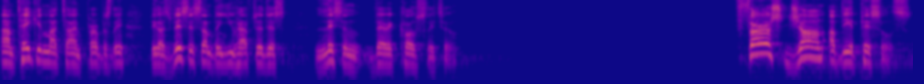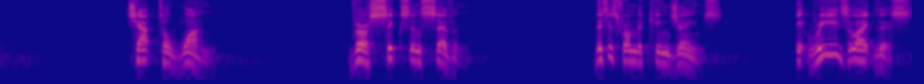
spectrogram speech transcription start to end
I'm taking my time purposely because this is something you have to just listen very closely to. First John of the epistles, chapter 1, verse 6 and 7. This is from the King James. It reads like this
